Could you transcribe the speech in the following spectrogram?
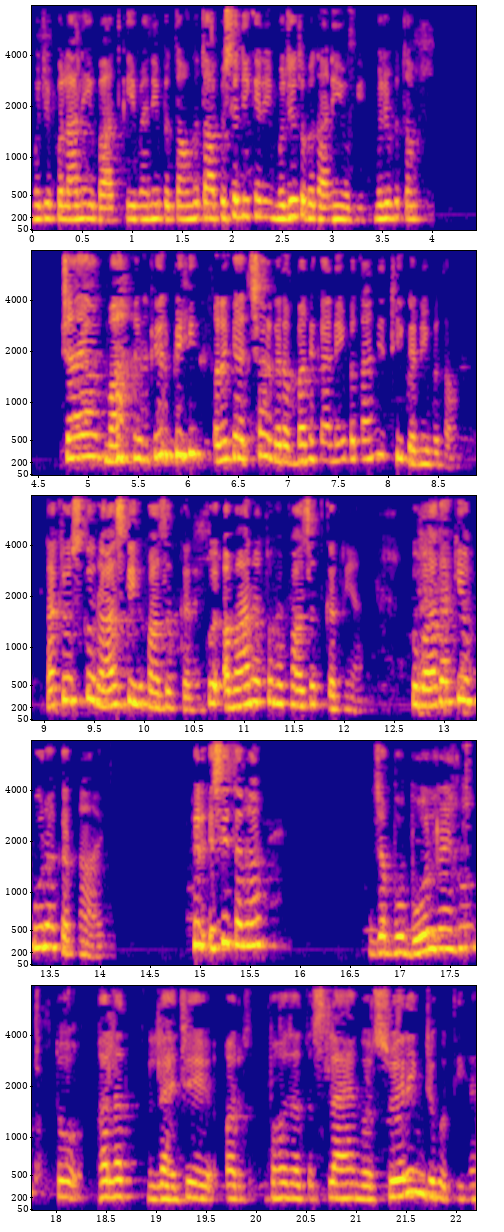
مجھے فلانی بات کی میں نہیں بتاؤں گا، تو آپ اسے نہیں کریں مجھے تو بتانی ہوگی، مجھے بتاؤ۔ چاہے آپ ماں، پھر بھی انہیں کہ اچھا اگر ابا نے کہا، نہیں بتانی ٹھیک ہے، نہیں بتاؤ تاکہ اس کو راز کی حفاظت کریں۔ کوئی امانت تو حفاظت کرنی آئے۔ کوئی وعدہ کیا پورا کرنا آئے۔ پھر اسی طرح جب وہ بول رہے ہوں تو غلط لہجے اور بہت زیادہ سلینگ اور سویرنگ جو ہوتی ہے،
